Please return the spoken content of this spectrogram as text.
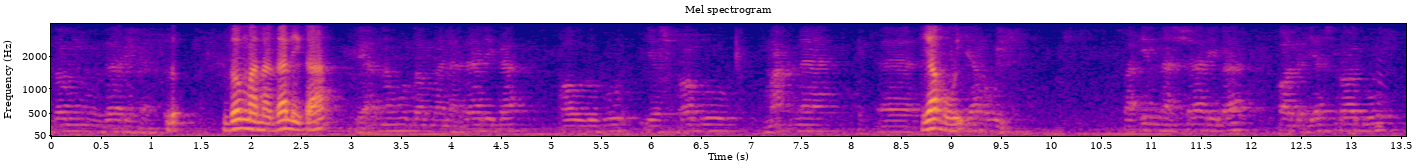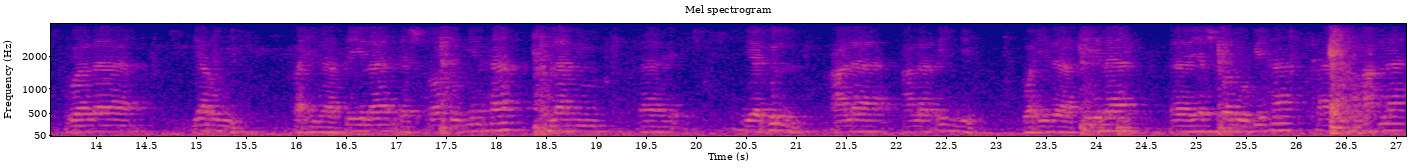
dhammu dhalika. Dhamma dhalika? Dhamma dhalika qawluhu yashrabu معنى يروي يروي فإن الشارب قد يشرب ولا يروي. فإذا قيل يشرب منها لم آه، يدل على على الري. وإذا قيل آه، يشرب بها كان المعنى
